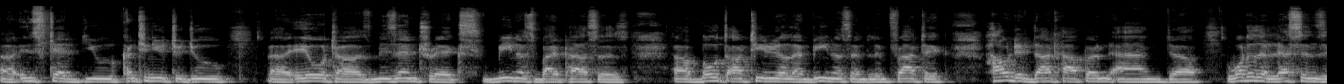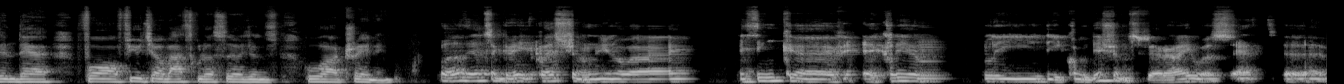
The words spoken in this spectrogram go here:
uh, instead you continue to do uh, aortas, mesenterics, venous bypasses, uh, both arterial and venous and lymphatic. How did that happen, and uh, what are the lessons in there for future vascular surgeons who are training? Well, that's a great question. You know, I, I think uh, clearly the conditions where I was at uh,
